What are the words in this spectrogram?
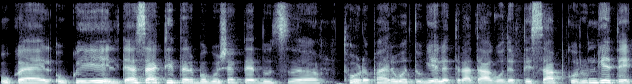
उकळायला उकळी येईल त्यासाठी तर बघू शकता दूध थोडंफार ओतू गेलं तर आता अगोदर ते साफ करून घेते.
